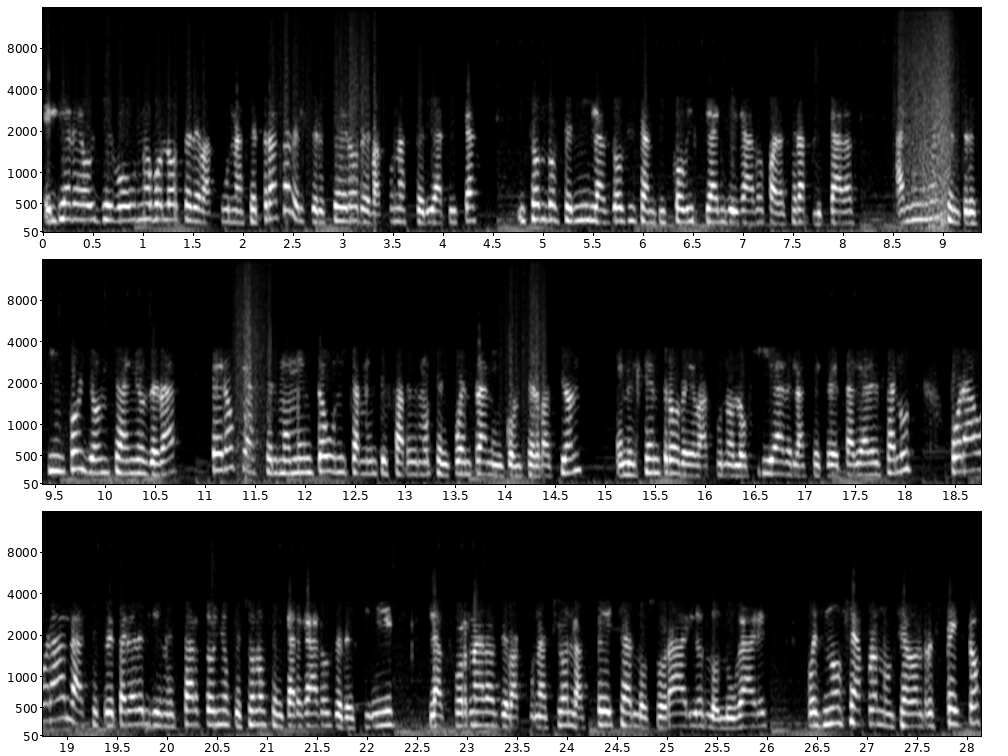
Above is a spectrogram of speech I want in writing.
el día de hoy llegó un nuevo lote de vacunas. Se trata del tercero de vacunas pediátricas y son 12.000 las dosis anti-COVID que han llegado para ser aplicadas a niños entre 5 y 11 años de edad, pero que hasta el momento únicamente sabemos se encuentran en conservación en el Centro de Vacunología de la Secretaría de Salud. Por ahora, la Secretaría del Bienestar, Toño, que son los encargados de definir las jornadas de vacunación, las fechas, los horarios, los lugares, pues no se ha pronunciado al respecto,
